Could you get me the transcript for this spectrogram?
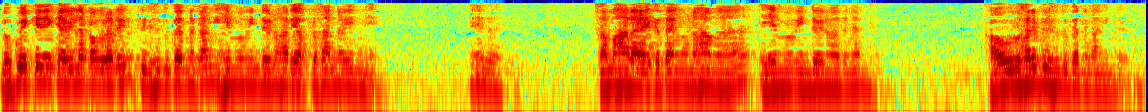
ලොකු එක්කෙනෙක් ඇවිල්ලා කවුරු හරි පිරිසිදු කරනකන් එහෙමම ඉන්න වෙනවා හරි අප්‍රසන්න වෙන්නේ. නේද? සමහර අය එකතෙන් වුණාම එහෙමම ඉන්න වෙනවද නැද්ද? කවුරු හරි පිරිසිදු කරනකන් ඉන්න වෙනවා.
